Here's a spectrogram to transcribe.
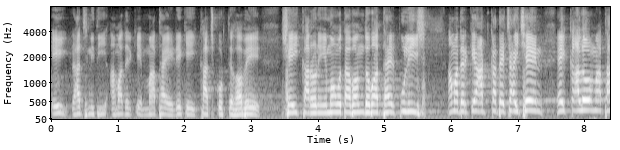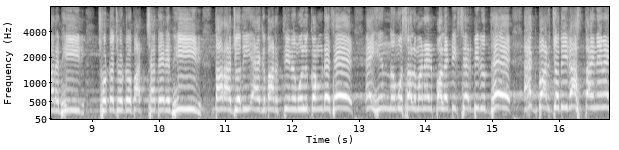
এই রাজনীতি আমাদেরকে মাথায় রেখেই কাজ করতে হবে। সেই কারণে মমতা বন্দ্যোপাধ্যায়ের পুলিশ আমাদেরকে আটকাতে চাইছেন। এই কালো মাথার ভিড়, ছোট ছোট বাচ্চাদের ভিড়, তারা যদি একবার তৃণমূল কংগ্রেসের, এই হিন্দু মুসলমানের পলিটিক্সের বিরুদ্ধে একবার যদি রাস্তায় নেমে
